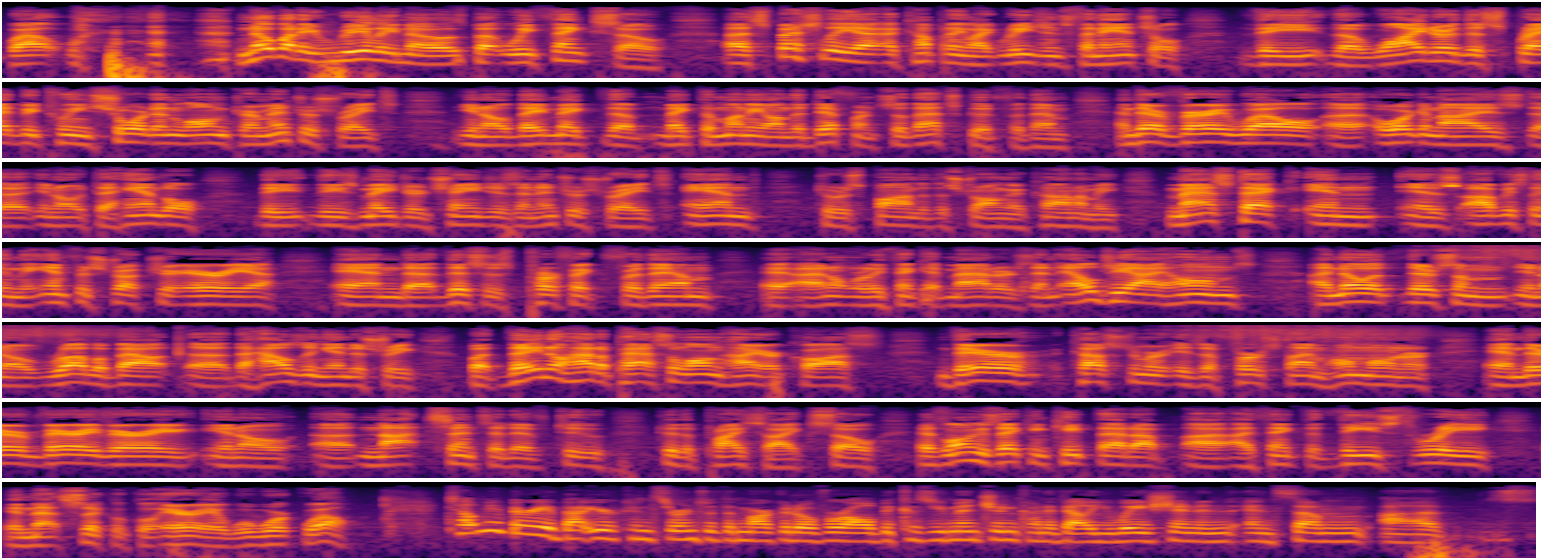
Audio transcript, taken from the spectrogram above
Well, nobody really knows, but we think so. Especially a, a, company like Regions Financial, the the wider the spread between short and long term interest rates, you know, they make the make the money on the difference. So that's good for them, and they're very well uh, organized, uh, you know, to handle the, these major changes in interest rates and to respond to the strong economy. MasTec in, is obviously in the infrastructure area, and uh, this is perfect for them. I don't really think it matters. And LGI Homes, I know there's some you know rub about uh, the housing industry, but they know how to pass along higher costs their customer is a first-time homeowner, and they're very, very, you know, uh, not sensitive to to the price hike. So as long as they can keep that up, uh, I think that these three in that cyclical area will work well. Tell me, Barry, about your concerns with the market overall, because you mentioned kind of valuation and, and some, uh,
